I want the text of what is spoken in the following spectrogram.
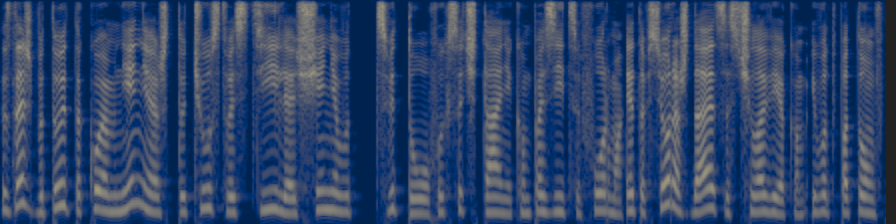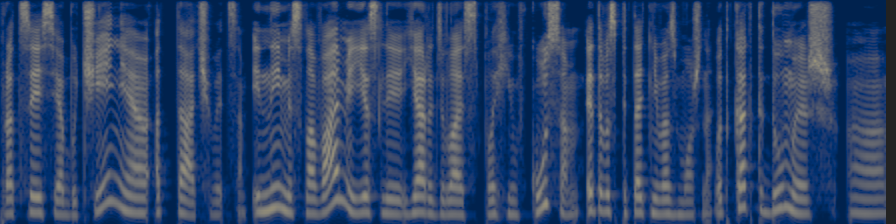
Знаешь, бытует такое мнение, что чувство стиля, ощущение вот цветов, их сочетаний, композиций, форма. Это все рождается с человеком. И вот потом в процессе обучения оттачивается. Иными словами, если я родилась с плохим вкусом, это воспитать невозможно. Вот как ты думаешь э,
